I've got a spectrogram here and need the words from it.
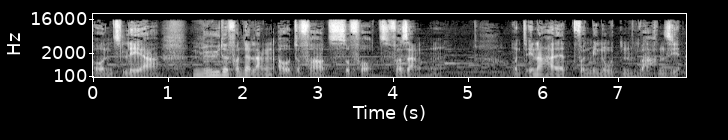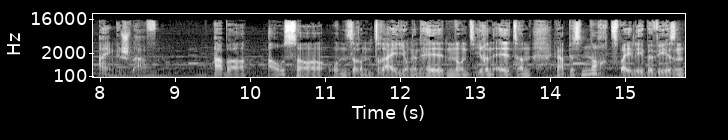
und Lea müde von der langen Autofahrt sofort versanken. Und innerhalb von Minuten waren sie eingeschlafen. Aber Außer unseren drei jungen Helden und ihren Eltern gab es noch zwei Lebewesen,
